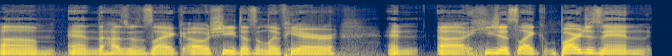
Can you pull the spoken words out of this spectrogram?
Um, and the husband's like, "Oh, she doesn't live here." And uh, he just like barges in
